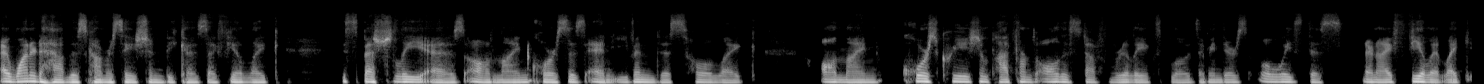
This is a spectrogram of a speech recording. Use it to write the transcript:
I wanted to have this conversation because I feel like, especially as online courses and even this whole like online course creation platforms, all this stuff really explodes. I mean, there's always this and I feel it like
